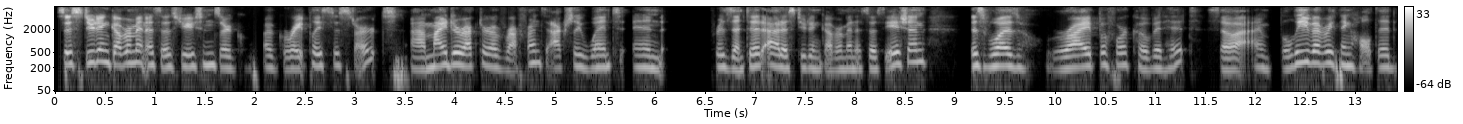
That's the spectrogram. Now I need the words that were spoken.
So student government associations are a great place to start. Uh, my director of reference actually went and presented at a student government association. This was right before COVID hit. So I believe everything halted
